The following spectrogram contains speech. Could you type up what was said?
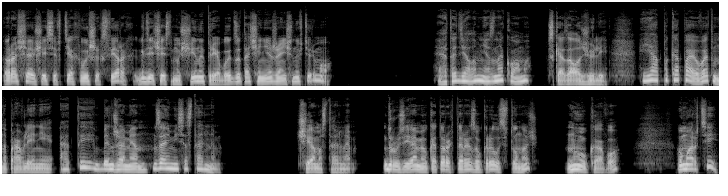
вращающийся в тех высших сферах, где честь мужчины требует заточения женщины в тюрьму. «Это дело мне знакомо», — сказала Жюли. «Я покопаю в этом направлении, а ты, Бенджамен, займись остальным». «Чем остальным? Друзьями, у которых Тереза укрылась в ту ночь? Ну, у кого? У Марти,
